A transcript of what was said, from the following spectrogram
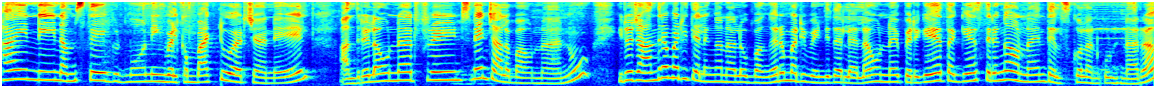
హాయ్ అండి నమస్తే good morning welcome back to our channel. అందరు ఎలా ఉన్నారు ఫ్రెండ్స్? నేను చాలా బాగున్నాను. ఈరోజు ఆంధ్ర మరియు తెలంగాణలో బంగారం మరియు వెండి ధరలు ఎలా ఉన్నాయి పెరిగాయా తగ్గాయా స్థిరంగా ఉన్నాయని తెలుసుకోవాలనుకుంటున్నారా?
